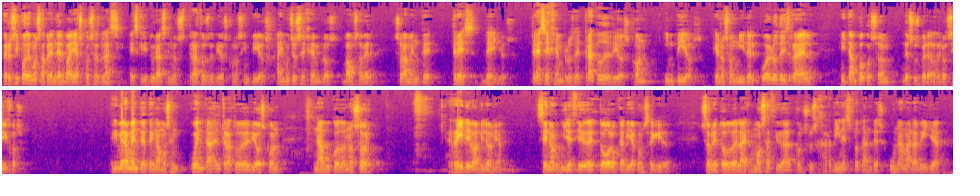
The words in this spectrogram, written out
Pero sí podemos aprender varias cosas de las escrituras en los tratos de Dios con los impíos. Hay muchos ejemplos, vamos a ver solamente tres de ellos. Tres ejemplos de trato de Dios con impíos, que no son ni del pueblo de Israel, ni tampoco son de sus verdaderos hijos. Primeramente tengamos en cuenta el trato de Dios con Nabucodonosor, rey de Babilonia. Se enorgulleció de todo lo que había conseguido. sobre todo de la hermosa ciudad con sus jardines flotantes, una maravilla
